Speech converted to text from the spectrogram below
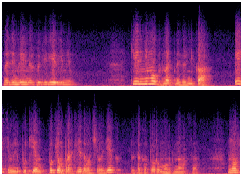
на земле между деревьями. Кен не мог знать наверняка, этим ли путем, путем проследовал человек, за которым он гнался. Но,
